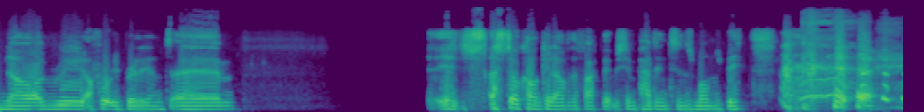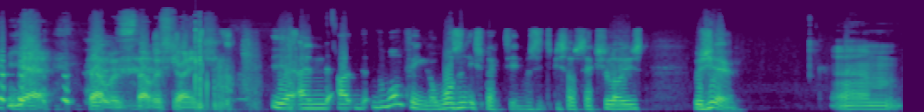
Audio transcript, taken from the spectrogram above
No, I really, I thought it was brilliant. Um, it's, I still can't get over the fact that it was in Paddington's mum's bits. yeah, that was that was strange. yeah, and uh, the one thing I wasn't expecting was it to be so sexualized. Was you? Um,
